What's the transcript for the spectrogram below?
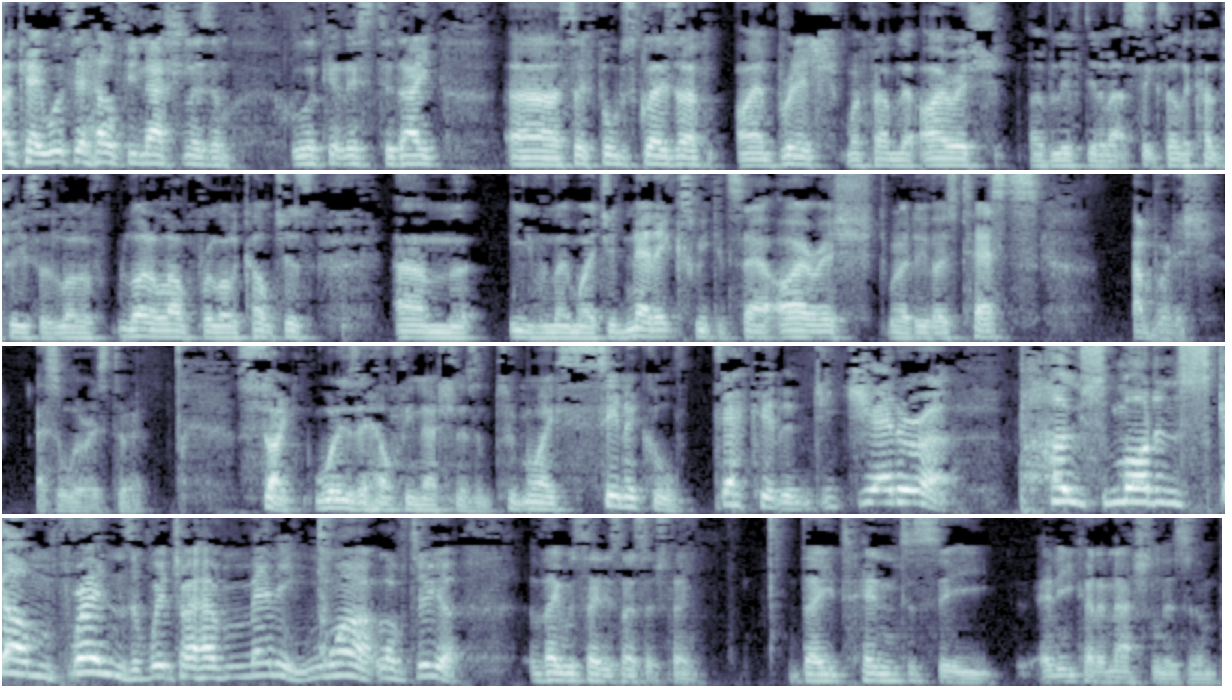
Okay, what's a healthy nationalism? We'll look at this today. Uh, so full disclosure, I am British, my family are Irish. I've lived in about six other countries, a lot of lot of love for a lot of cultures. Um, even though my genetics, we could say are Irish, when I do those tests, I'm British. That's all there is to it. So, what is a healthy nationalism? To my cynical, decadent, degenerate, postmodern scum friends, of which I have many, mwah, love to you, they would say there's no such thing. They tend to see any kind of nationalism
